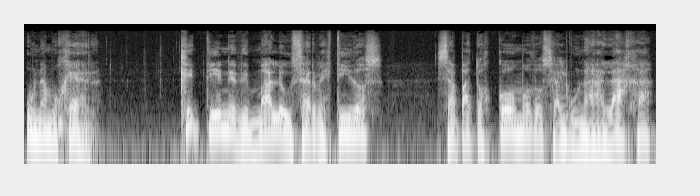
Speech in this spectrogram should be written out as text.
una mujer. ¿Qué tiene de malo usar vestidos? Zapatos cómodos, alguna alhaja.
